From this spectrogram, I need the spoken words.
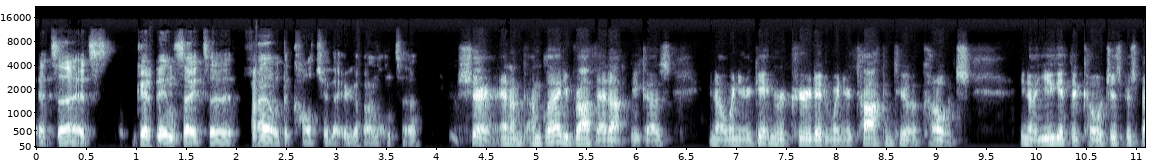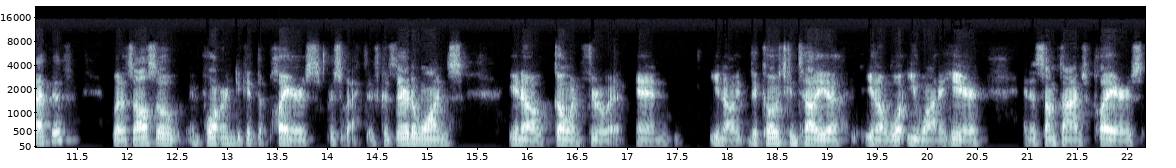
it's a it's good insight to find out what the culture that you're going into. Sure, and I'm I'm glad you brought that up because you know when you're getting recruited, when you're talking to a coach, you know you get the coach's perspective, but it's also important to get the players' perspective because they're the ones you know going through it, and you know the coach can tell you you know what you want to hear, and sometimes players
